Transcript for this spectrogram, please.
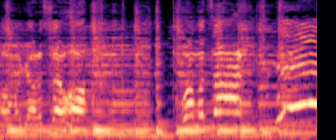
Oh my god, it's so hot. One more time. Yeah,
